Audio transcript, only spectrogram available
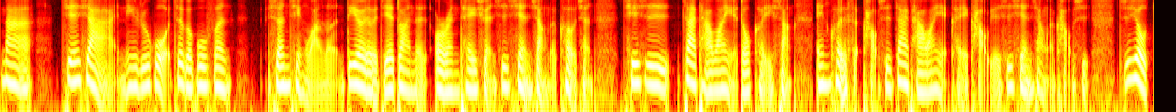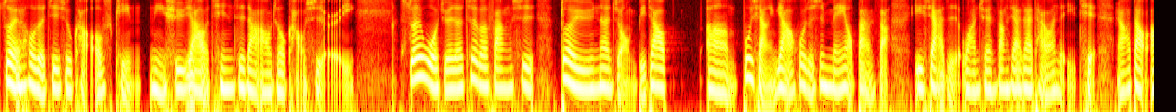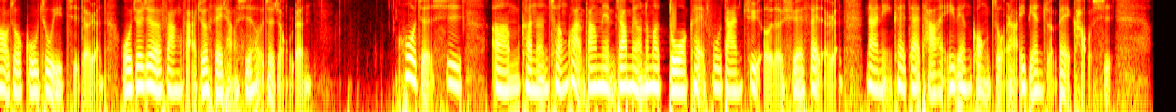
那接下来你如果这个部分，申请完了，第二个阶段的 orientation 是线上的课程，其实在台湾也都可以上 NCLEX 考试，在台湾也可以考，也是线上的考试。只有最后的技术考 OSCE，你需要亲自到澳洲考试而已。所以我觉得这个方式对于那种比较嗯不想要或者是没有办法一下子完全放下在台湾的一切，然后到澳洲孤注一掷的人，我觉得这个方法就非常适合这种人。或者是，嗯，可能存款方面比较没有那么多，可以负担巨额的学费的人，那你可以在台湾一边工作，然后一边准备考试。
